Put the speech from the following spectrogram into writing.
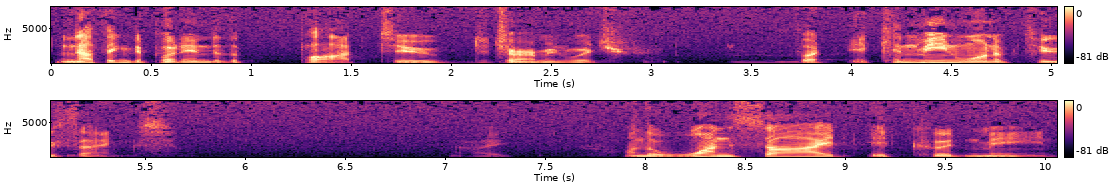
nothing to put into the pot to determine which but it can mean one of two things. Right? On the one side, it could mean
